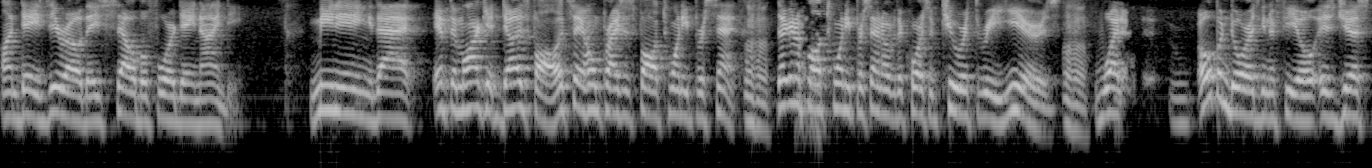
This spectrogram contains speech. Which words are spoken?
on day zero, they sell before day 90 meaning that if the market does fall, let's say home prices fall 20%, percent mm hmm they're going to fall 20% over the course of two or three years. Mm-hmm. What Opendoor is going to feel is just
